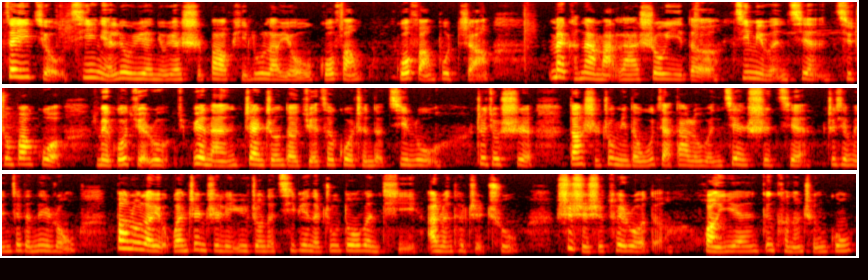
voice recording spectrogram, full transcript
在一九七一年六月，《纽约时报》披露了由国防国防部长麦克纳马拉授意的机密文件，其中包括美国卷入越南战争的决策过程的记录。这就是当时著名的五角大楼文件事件。这些文件的内容暴露了有关政治领域中的欺骗的诸多问题。阿伦特指出，事实是脆弱的，谎言更可能成功，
